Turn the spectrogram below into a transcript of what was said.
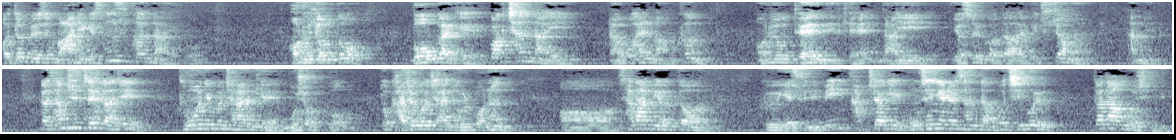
어떤 면에서 많이 이게 성숙한 나이고 어느 정도 무언가 이렇게 꽉 찬 나이라고 할 만큼 어느 정도 된 이렇게 나이였을 거다 이렇게 추정을 합니다. 그러니까 30세까지 부모님을 잘 이렇게 모셨고 또 가족을 잘 돌보는 어, 사람이었던 그 예수님이 갑자기 공생애를 산다고 집을 떠나온 것입니다.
